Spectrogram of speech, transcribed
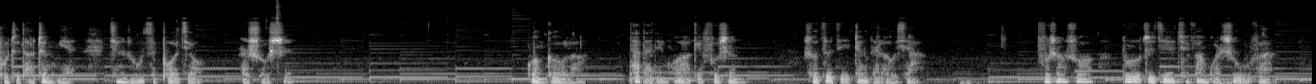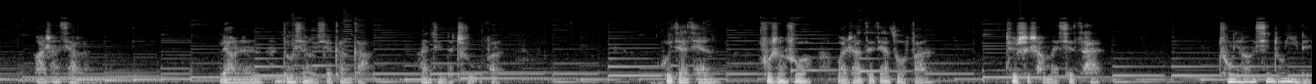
不知道正面竟如此破旧而舒适。逛够了，他打电话给富生，说自己正在楼下。富生说：“不如直接去饭馆吃午饭，马上下来。”两人都像有些尴尬，安静的吃午饭。回家前，富生说晚上在家做饭，去市场买些菜。重阳心中一凛，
